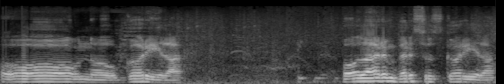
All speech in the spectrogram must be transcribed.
Oh no, gorilla. Polearm versus gorilla.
